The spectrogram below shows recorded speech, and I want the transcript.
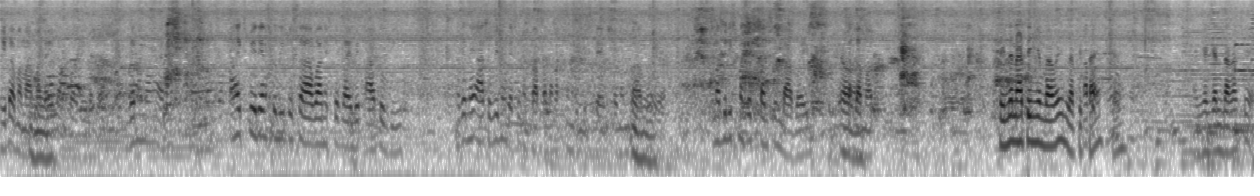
iba, mamamatay lang po. Di ba? Ganun ang ano. Ang experience ko dito sa 1 is to 5 with R2B, maganda yung R2B nun kasi nagpapalakas ng resistensya ng baboy. eh. Mabilis mag-response yung baboy sa Oo. gamot. Tingnan natin yung baboy. Lapit Apo. tayo. Okay. Ang gaganda kasi. eh.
